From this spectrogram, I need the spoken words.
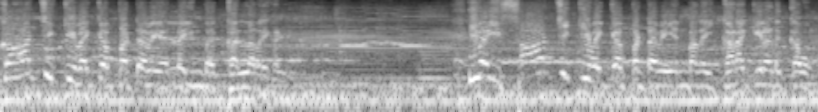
காட்சிக்கு வைக்கப்பட்டவை அல்ல இந்த கல்லறைகள். இவை சாட்சிக்கு வைக்கப்பட்டவை என்பதை கணக்கில் எடுக்கவும்.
